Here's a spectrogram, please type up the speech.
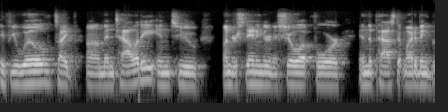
if you will type uh, mentality into understanding they're going to show up for in the past it might have been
